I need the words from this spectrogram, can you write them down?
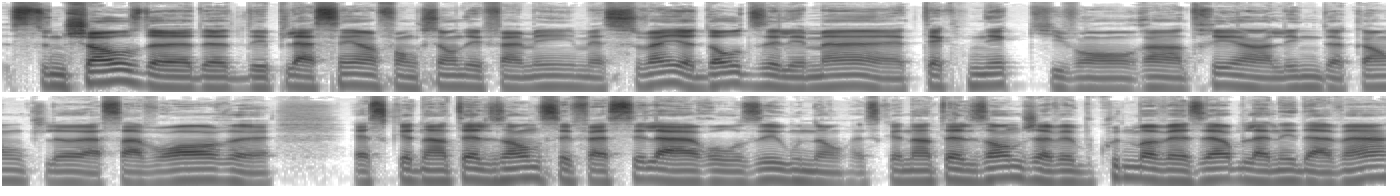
c'est une chose de, de déplacer en fonction des familles, mais souvent, il y a d'autres éléments euh, techniques qui vont rentrer en ligne de compte, là, à savoir euh, est-ce que dans telle zone, c'est facile à arroser ou non? Est-ce que dans telle zone, j'avais beaucoup de mauvaises herbes l'année d'avant?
